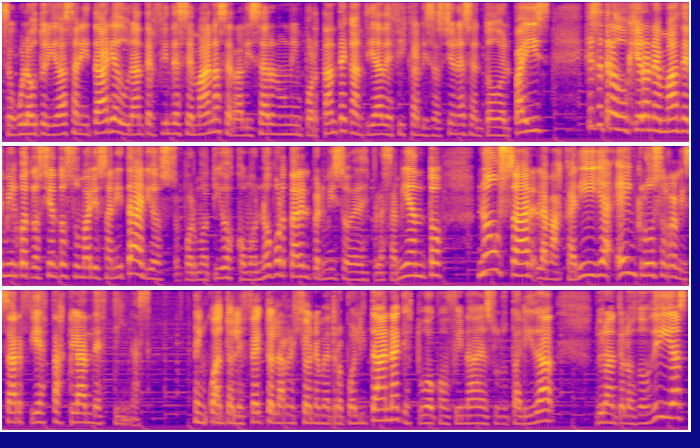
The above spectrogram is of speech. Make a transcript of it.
Según la autoridad sanitaria, durante el fin de semana se realizaron una importante cantidad de fiscalizaciones en todo el país, que se tradujeron en más de 1.400 sumarios sanitarios, por motivos como no portar el permiso de desplazamiento, no usar la mascarilla e incluso realizar fiestas clandestinas. En cuanto al efecto en la región metropolitana, que estuvo confinada en su totalidad durante los dos días,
